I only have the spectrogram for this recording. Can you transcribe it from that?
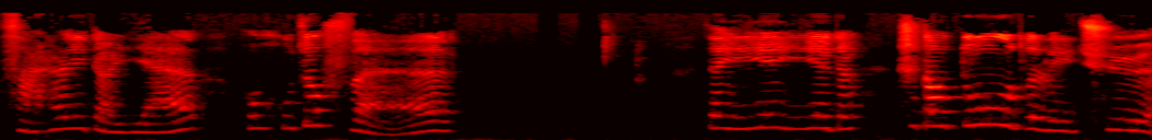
撒上一点盐和胡椒粉，再一页一页的吃到肚子里去。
